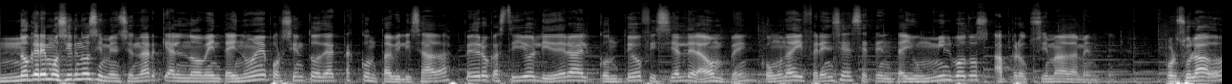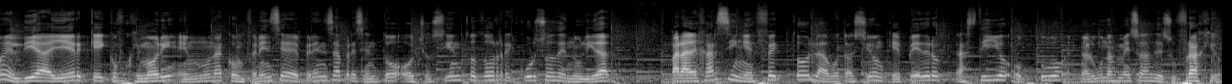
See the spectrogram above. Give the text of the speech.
No queremos irnos sin mencionar que al 99% de actas contabilizadas, Pedro Castillo lidera el conteo oficial de la OMPE con una diferencia de 71.000 votos aproximadamente. Por su lado, el día de ayer Keiko Fujimori en una conferencia de prensa presentó 802 recursos de nulidad para dejar sin efecto la votación que Pedro Castillo obtuvo en algunas mesas de sufragio,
